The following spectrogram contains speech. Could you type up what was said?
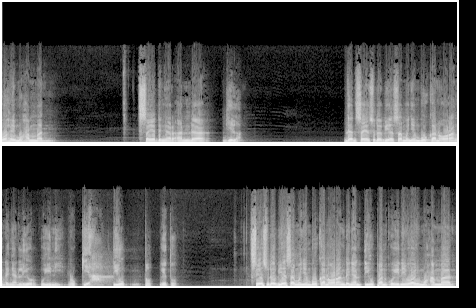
Wahai Muhammad, saya dengar Anda gila. Dan saya sudah biasa menyembuhkan orang dengan liurku ini, rukyah, tiup, tuh gitu. Saya sudah biasa menyembuhkan orang dengan tiupanku ini, wahai Muhammad.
